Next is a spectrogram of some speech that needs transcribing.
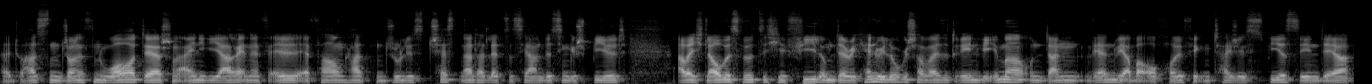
Äh, du hast einen Jonathan Ward, der schon einige Jahre NFL-Erfahrung hat. Ein Julius Chestnut hat letztes Jahr ein bisschen gespielt. Aber ich glaube, es wird sich hier viel um Derrick Henry logischerweise drehen, wie immer. Und dann werden wir aber auch häufig einen Tajay Spears sehen, der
